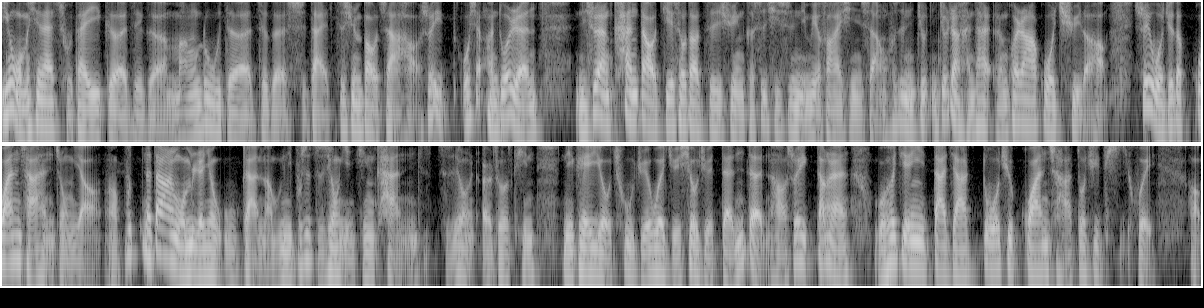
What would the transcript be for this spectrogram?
因为我们现在处在一个这个忙碌的这个时代，资讯爆炸哈，所以我想很多人，你虽然看到、接收到资讯，可是其实你没有放在心上，或者你就你就这样很快很快让它过去了哈。所以我觉得观察很重要啊。不，那当然我们人有五感嘛，你不是只是用眼睛看，只是用耳朵听，你可以有触觉、味觉、嗅觉等等哈。所以当然我会建议大家多去观察，多去体会。好，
